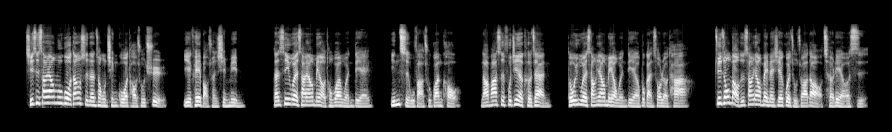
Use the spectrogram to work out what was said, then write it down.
其实商鞅如果当时能从秦国逃出去，也可以保存性命。但是因为商鞅没有通关文牒，因此无法出关口，哪怕是附近的客栈，都因为商鞅没有文牒而不敢收留他。最终导致商鞅被那些贵族抓到，车裂而死。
